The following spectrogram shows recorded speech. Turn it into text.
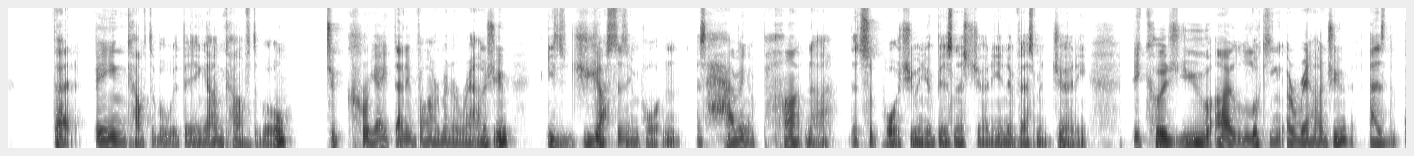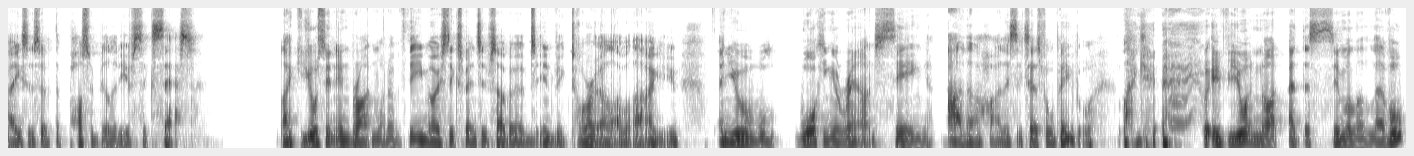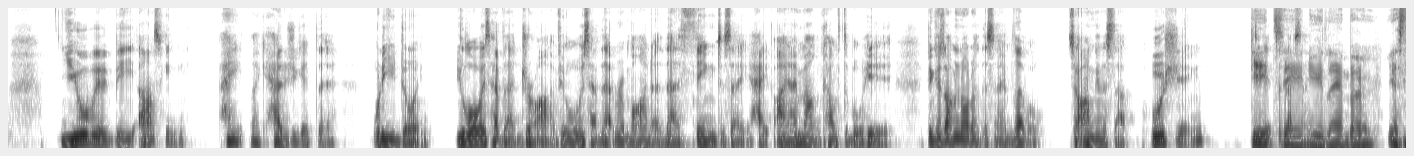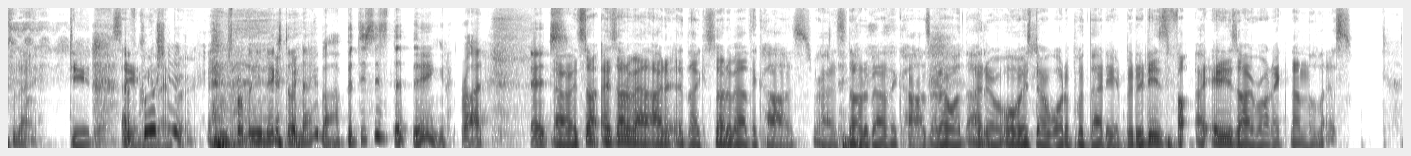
that being comfortable with being uncomfortable to create that environment around you is just as important as having a partner that supports you in your business journey and investment journey because you are looking around you as the basis of the possibility of success. Like you're sitting in Brighton, one of the most expensive suburbs in Victoria, I will argue, and you're walking around seeing other highly successful people. Like if you are not at the similar level, you will be asking, hey, like, how did you get there? What are you doing? You'll always have that drive. You'll always have that reminder, that thing to say, hey, I am uncomfortable here because I'm not at the same level. So I'm going to start pushing. Did get to that see a new Lambo yesterday. Did Of course you Lambo. did. It was probably your next door neighbor. But this is the thing, right? It's No, it's not. It's not about. I don't, like. It's not about the cars, right? It's not about the cars. I don't want. I don't always don't want to put that in, but it is. It is ironic nonetheless.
